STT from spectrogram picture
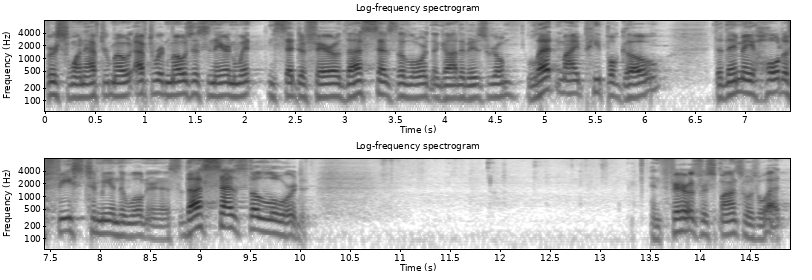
Verse 1 After Mo- Afterward, Moses and Aaron went and said to Pharaoh, Thus says the Lord, the God of Israel, let my people go, that they may hold a feast to me in the wilderness. Thus says the Lord. And Pharaoh's response was, What?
